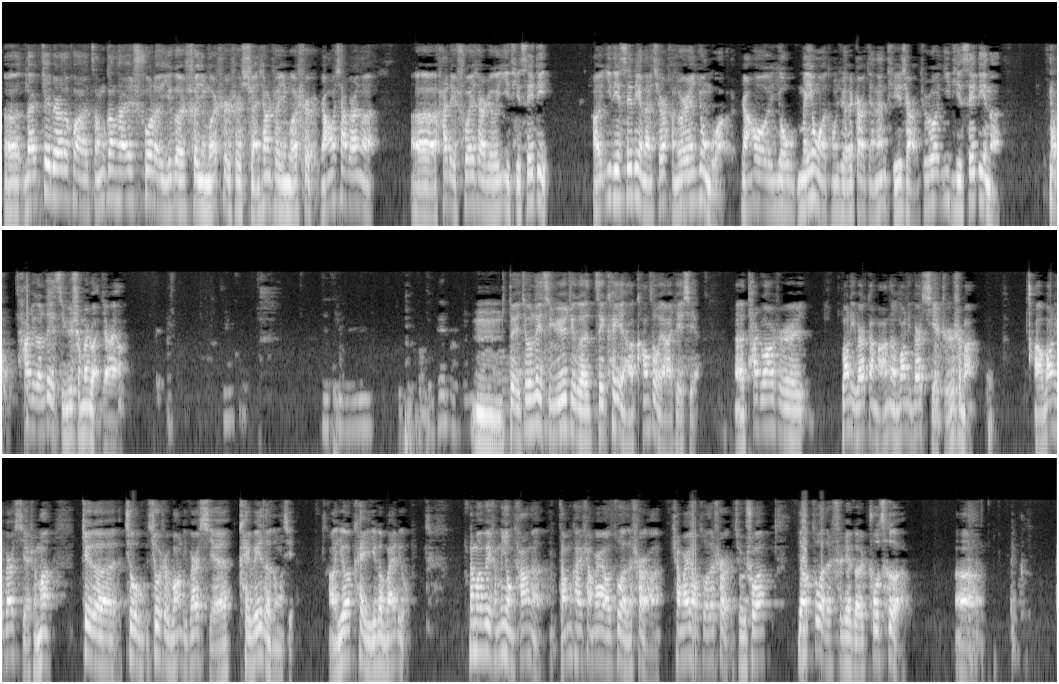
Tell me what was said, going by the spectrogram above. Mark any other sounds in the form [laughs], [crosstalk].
呃，来这边的话，咱们刚才说了一个设计模式是选项设计模式，然后下边呢，呃，还得说一下这个 etcd。啊，etcd 呢，其实很多人用过，然后有没用过的同学，这儿简单提一下，就是说 etcd 呢，它这个类似于什么软件呀？嗯，对，就类似于这个 zk 呀、console 呀这些，呃，它主要是往里边干嘛呢？往里边写值是吧？啊，往里边写什么？这个就就是往里边写 kv 的东西，啊，一个 k 一个 value。那么为什么用它呢？咱们看上面要做的事儿啊，上面要做的事儿就是说要做的是这个注册，呃。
